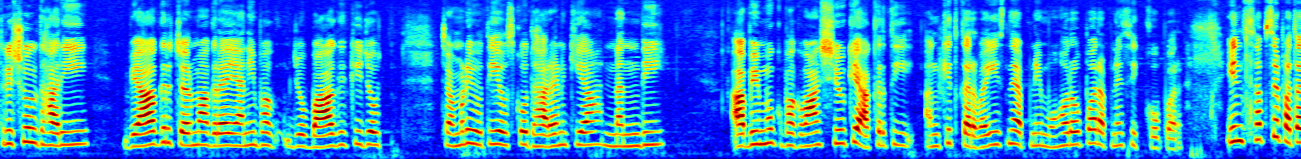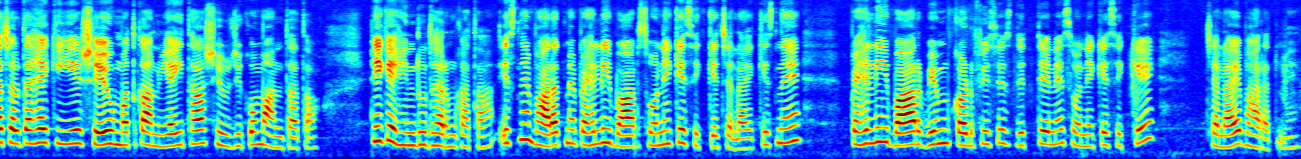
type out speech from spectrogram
त्रिशूलधारी, व्याघ्र चर्माग्रह यानी जो बाघ की जो चमड़ी होती है उसको धारण किया, नंदी, अभिमुख भगवान शिव की आकृति अंकित करवाई इसने अपनी मोहरों पर, अपने सिक्कों पर। इन सबसे पता चलता है कि ये शिव मत का अनुयायी था शिव जी को मानता था। ठीक है, हिंदू धर्म का था। इसने भारत में पहली बार सोने के सिक्के चलाए। किसने? पहली बार विम कडफिसिस द्वितीय ने सोने के सिक्के चलाए भारत में।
